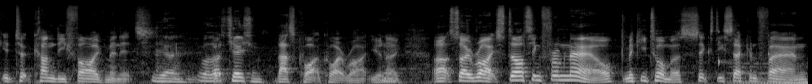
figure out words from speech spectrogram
it took Cundy five minutes. Yeah, well, that's Jason. That's quite quite right, you know. Uh, so right, starting from now, Mickey Thomas, 60 second fan.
